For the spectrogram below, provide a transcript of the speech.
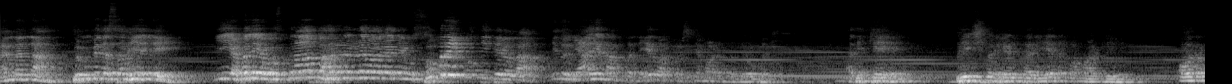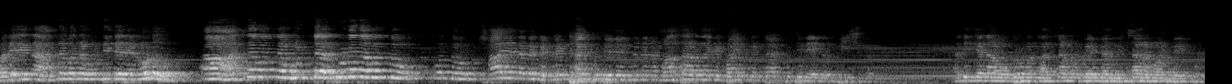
ನನ್ನನ್ನ ತುಂಬಿದ ಸಭೆಯಲ್ಲಿ ಈ ಅಬಲೆಯ ವಸ್ತ್ರಾಪಹರಣಗಳಾಗ ನೀವು ಸುಮ್ಮನೆ ಕೂತಿದ್ದೀರಲ್ಲ, ಇದು ನ್ಯಾಯನ ಅಂತ ನೇರವಾಗಿ ಪ್ರಶ್ನೆ ಮಾಡಿದ್ರು ದ್ರೌಪದಿ. ಅದಕ್ಕೆ ಭೀಷ್ಮರು ಹೇಳ್ತಾರೆ, ಏನಮ್ಮ ಮಾಡಲಿ? ಅವನ ಮನೆಯಿಂದ ಅನ್ನವನ್ನ ಉಂಡಿದ್ದೇನೆ ನೋಡು ಆ ಅನ್ನವನ್ನ ಉಂಡ ಋಣದ ಒಂದು ಒಂದು ಛಾಯೆ ನನ್ನನ್ನು ಕಟ್ಟಾಕ್ಬಿಟ್ಟಿದೆ ನನ್ನ ಮಾತಾಡಿದಾಗೆ ಬಾಯಿ ಕಟ್ಟಾಕ್ಬಿಟ್ಟಿದೆ ಎಂದು ಭೀಷ್ಮರು. ಅದಕ್ಕೆ ನಾವು ಒಬ್ಬರನ್ನ ಅನ್ನ ಉಣ್ಬೇಕಾದ್ರೆ ವಿಚಾರ ಮಾಡಬೇಕು.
